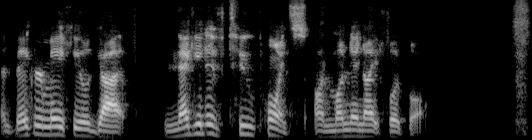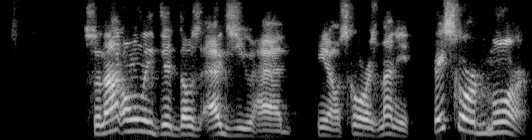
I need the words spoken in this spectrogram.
and Baker Mayfield got negative two points on Monday Night Football. So not only did those eggs you had, you know, score as many, they scored more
